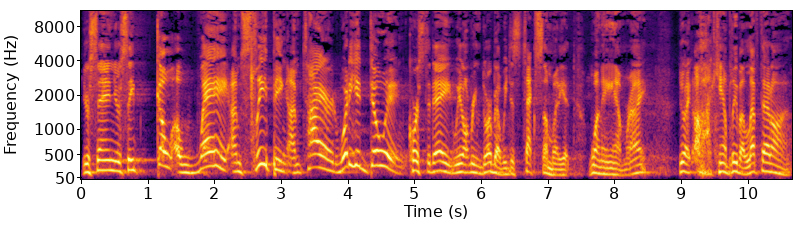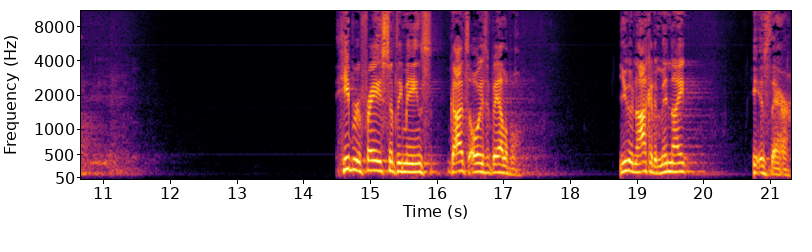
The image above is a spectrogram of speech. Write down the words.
You're saying you're asleep. Go away. I'm sleeping. I'm tired. What are you doing? Of course, today we don't ring the doorbell. We just text somebody at 1 a.m., right? You're like, oh, I can't believe I left that on. Hebrew phrase simply means God's always available. You go knock at midnight, He is there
